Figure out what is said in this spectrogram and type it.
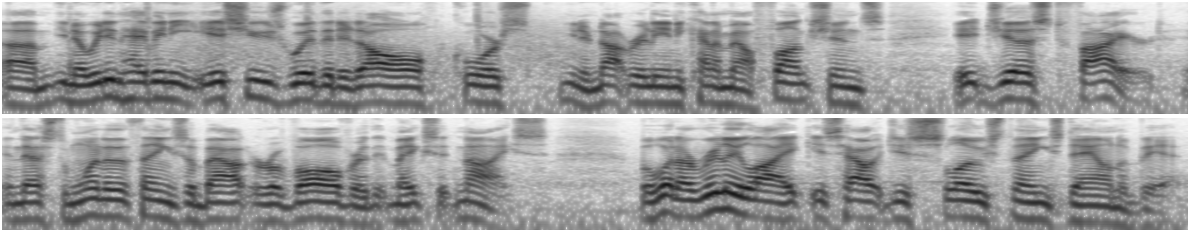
um, you know, we didn't have any issues with it at all. Of course, you know, not really any kind of malfunctions. It just fired. And that's one of the things about a revolver that makes it nice. But what I really like is how it just slows things down a bit.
